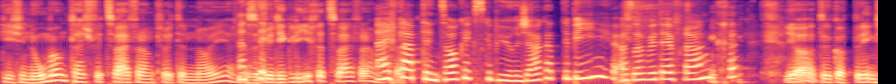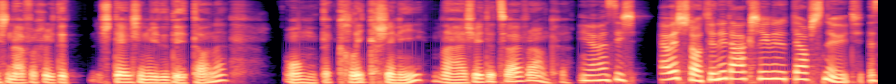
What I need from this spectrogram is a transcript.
gibst du ihn um und hast für zwei Franken wieder einen neuen. Also für die gleichen zwei Franken. Ah, Ich glaube, die Entsorgungsgebühr ist auch dabei, also für den Franken. Ja, du bringst ihn einfach wieder, stellst ihn wieder dort hin und dann klickst du ihn ein dann hast du wieder zwei Franken. ja, es ist... Aber es steht ja nicht angeschrieben, du darfst es nicht. Es,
